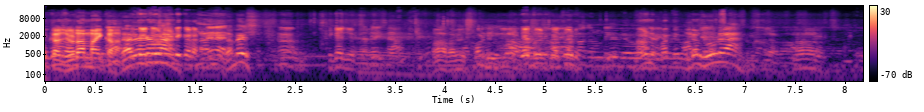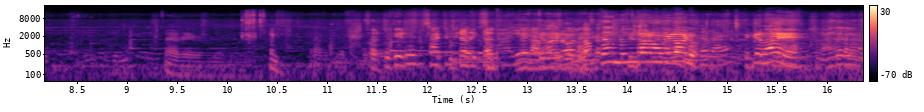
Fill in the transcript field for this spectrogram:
ఇక్కడ చూడమ్మా ఇక్కడ. చూడండి ఇక్కడ. రమేష్. ఇక్కడ చూడు ఇక్కడ చూడు అరే. సర్టిఫికేట్ సర్టిఫికేట్ ఇక్కడ నాకైతే కదా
